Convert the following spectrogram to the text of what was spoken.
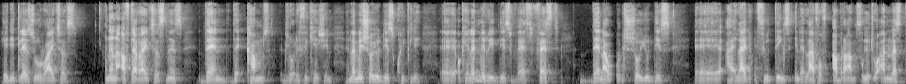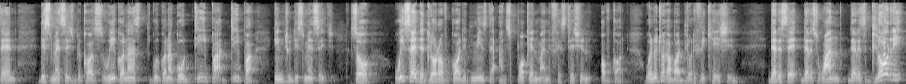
he declares you righteous. And then after righteousness, then there comes glorification. And let me show you this quickly. Uh, okay, let me read this verse first. Then I will show you this uh, highlight a few things in the life of Abraham for you to understand this message because we're gonna we're gonna go deeper deeper into this message. So we said the glory of God it means the unspoken manifestation of God. When we talk about glorification there is a there is one there is glory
